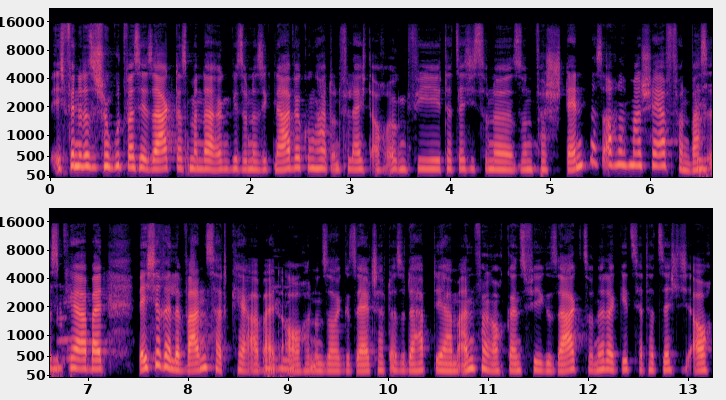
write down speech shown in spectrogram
ich finde, das ist schon gut, was ihr sagt, dass man da irgendwie so eine Signalwirkung hat und vielleicht auch irgendwie tatsächlich so, eine, so ein Verständnis auch nochmal schärft von was mhm. ist Care-Arbeit, welche Relevanz hat Care-Arbeit mhm. auch in unserer Gesellschaft. Also da habt ihr ja am Anfang auch ganz viel gesagt, so, ne, da geht's ja tatsächlich auch,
